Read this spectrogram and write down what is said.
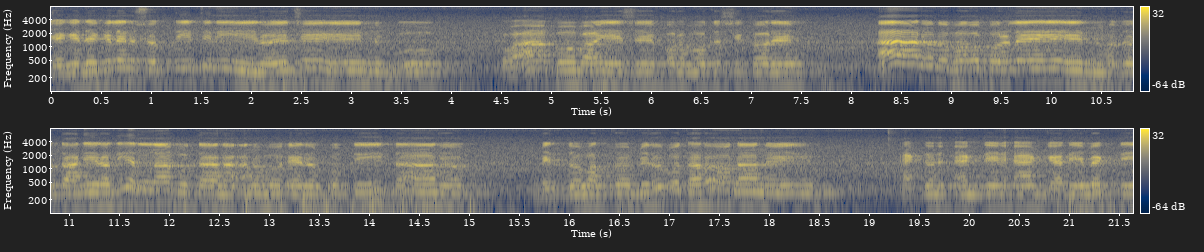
জেগে দেখলেন সত্যি তিনি রয়েছেন বুক কোবা এসে পর্বত শিখরে। আর অনুভব করলেন হজরত আলী রাজি আল্লাহ আনহু এর প্রতি তার বিন্দুমাত্র বিরূপ ধারণা নেই। একজন একদিন এক জ্ঞানী ব্যক্তি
